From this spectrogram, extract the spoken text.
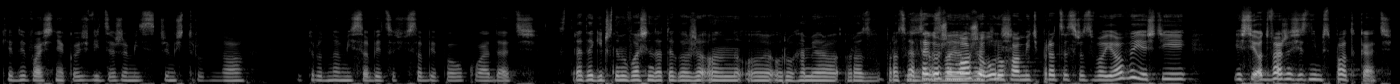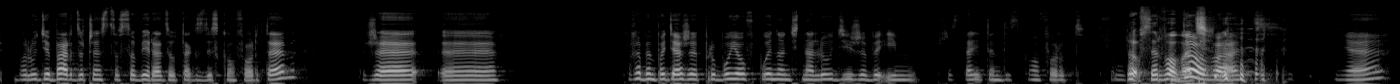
Kiedy właśnie jakoś widzę, że mi z czymś trudno i trudno mi sobie coś w sobie poukładać. Strategicznym właśnie dlatego, że on e, uruchamia roz, proces Dlatego, że może jakiś? uruchomić proces rozwojowy, jeśli, jeśli odważy się z nim spotkać. Bo ludzie bardzo często sobie radzą tak z dyskomfortem, że yy, trochę bym powiedziała, że próbują wpłynąć na ludzi, żeby im przestali ten dyskomfort obserwować. Nie?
